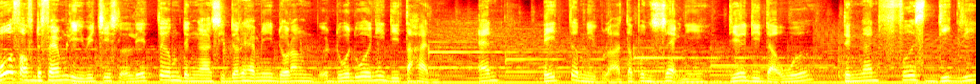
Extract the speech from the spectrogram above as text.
Both of the family which is Latham dengan si Durham ni Diorang dua-dua ni ditahan And Latham ni pula ataupun Zack ni Dia didakwa dengan first degree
